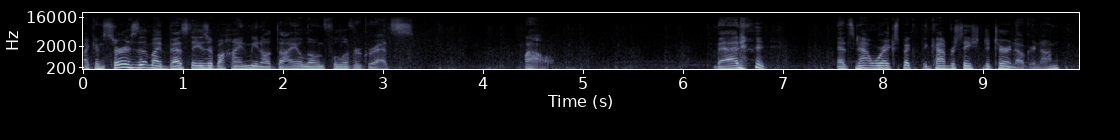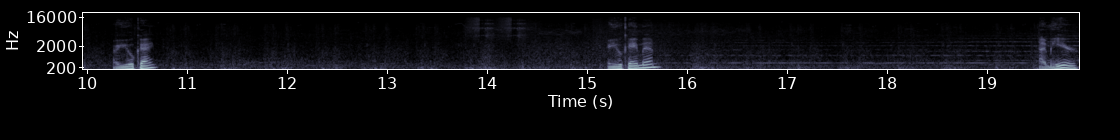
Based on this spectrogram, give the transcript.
My concern is that my best days are behind me and I'll die alone full of regrets. Wow. That... that's not where I expect the conversation to turn, Elgernon. Are you okay? Are you okay, man? I'm here.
